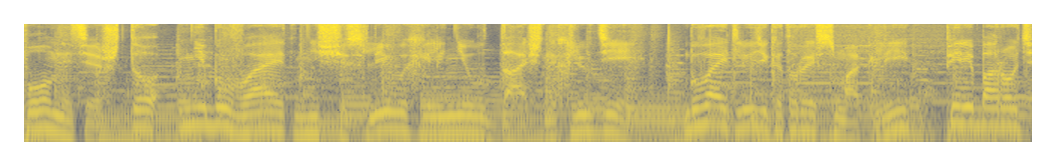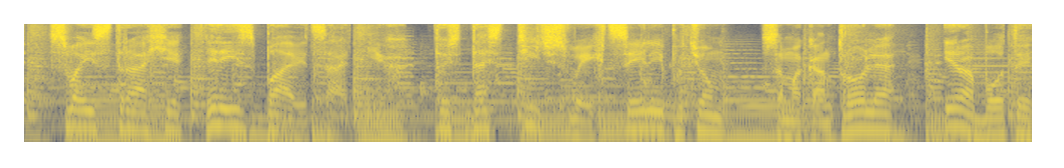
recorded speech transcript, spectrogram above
Помните, что не бывает несчастливых или неудачных людей. Бывают люди, которые смогли перебороть свои страхи или избавиться от них то есть достичь своих целей путем самоконтроля и работы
